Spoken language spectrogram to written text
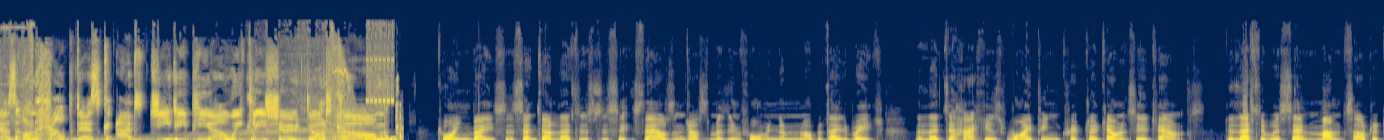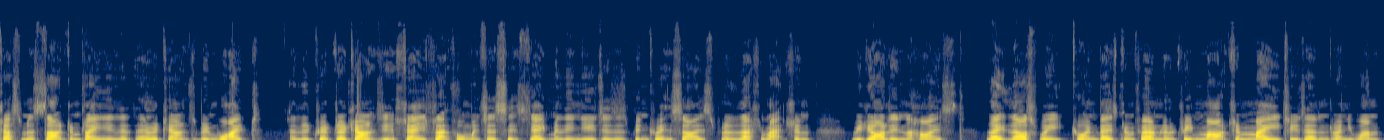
us on helpdesk at gdprweeklyshow.com. Coinbase has sent out letters to 6,000 customers informing them of a data breach that led to hackers wiping cryptocurrency accounts. The letter was sent months after customers started complaining that their accounts had been wiped, and the cryptocurrency exchange platform, which has 68 million users, has been criticised for a lack of action regarding the heist. Late last week, Coinbase confirmed that between March and May 2021,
